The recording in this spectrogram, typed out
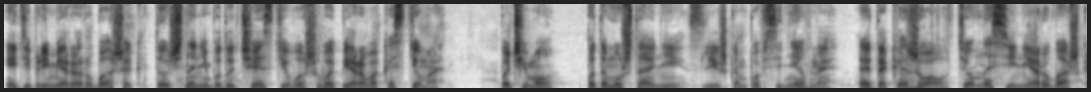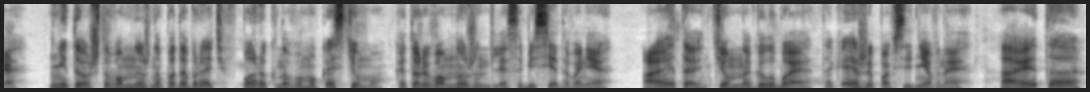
эти примеры рубашек точно не будут частью вашего первого костюма. Почему? Потому что они слишком повседневны. Это casual темно-синяя рубашка. Не то, что вам нужно подобрать в пару к новому костюму, который вам нужен для собеседования. А это темно-голубая, такая же повседневная. А это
